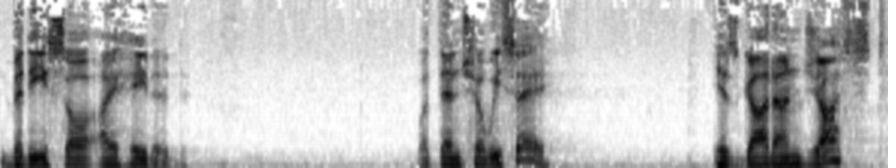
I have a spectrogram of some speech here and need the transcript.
but Esau I hated. What then shall we say? Is God unjust?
